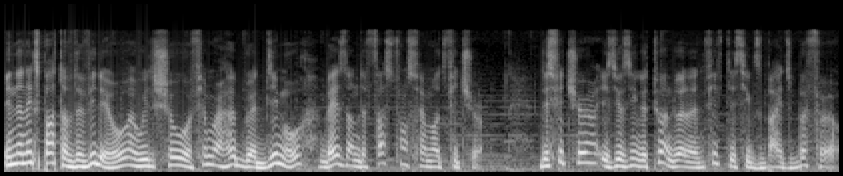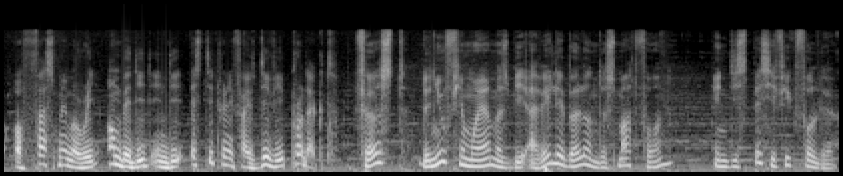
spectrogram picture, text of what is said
In the next part of the video, I will show a firmware upgrade demo based on the fast transfer mode feature. This feature is using a 256 bytes buffer of fast memory embedded in the ST25DV product. First, the new firmware must be available on the smartphone in this specific folder.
